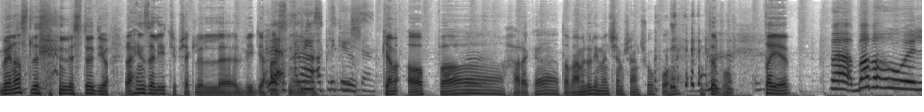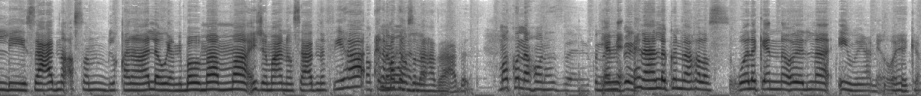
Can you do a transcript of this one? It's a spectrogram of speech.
بنص الاستوديو. راح ينزل يوتيوب شكله الفيديو حاسس application كم أوبا حركات. طب اعملوا لي mention مشان نشوفه. انتبهوا. طيب فبابا هو اللي ساعدنا أصلا بالقناة لو يعني بابا ما ما اجى معنا وساعدنا فيها ما إحنا ما كنا وصلنا هذا العدد. ما كنا هون هسه يعني كنا يعني إحنا هلا كنا خلص ولا كأنه قلنا إيوه يعني وهيك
